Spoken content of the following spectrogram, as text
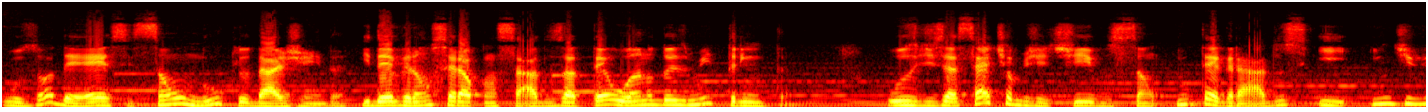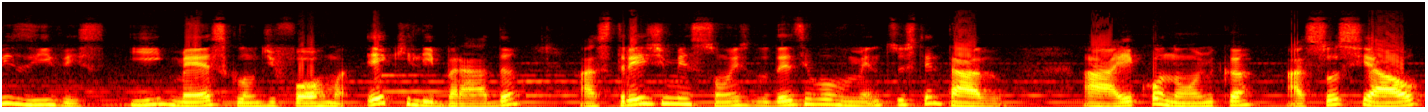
Os ODS são o núcleo da agenda e deverão ser alcançados até o ano 2030 os 17 objetivos são integrados e indivisíveis e mesclam de forma equilibrada as três dimensões do desenvolvimento sustentável: a econômica, a social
